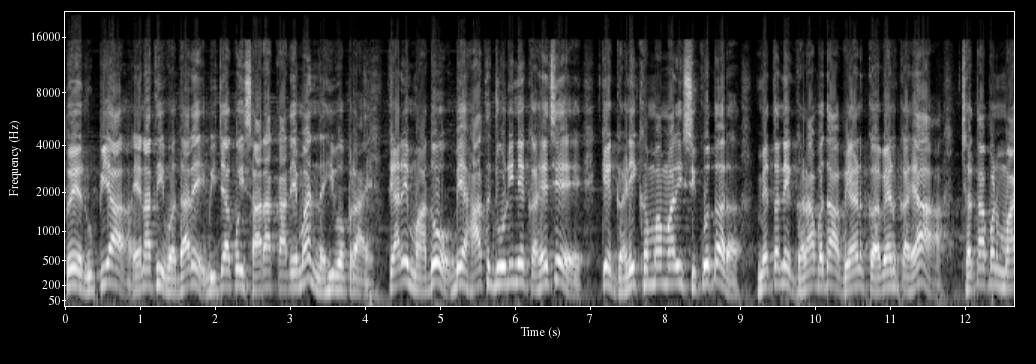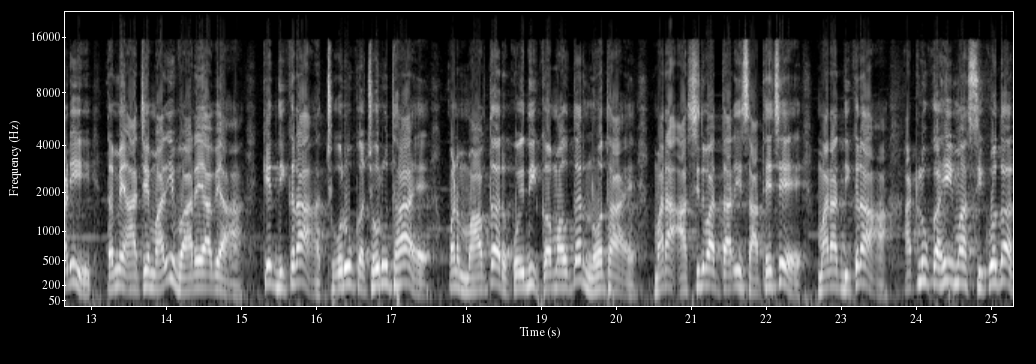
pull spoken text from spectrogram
તો એ રૂપિયા એનાથી વધારે બીજા કોઈ સારા કાર્યમાં નહીં વપરાય. ત્યારે માધો બે હાથ જોડીને કહે છે કે, ઘણી ખમ્મા મારી સિકોતર. મેં તને ઘણા બધા વેણ કવેણ કહ્યા. છતાં પણ માડી, તમે આજે મારી વારે આવ્યા કે દીકરા, છોરું કછોરું થાય, પણ માવતર કોઈ દી કમાવતર ન થાય. મારા આશીર્વાદ તારી સાથે છે. મારા દીકરા, આટલું કહી માં સિકોતર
